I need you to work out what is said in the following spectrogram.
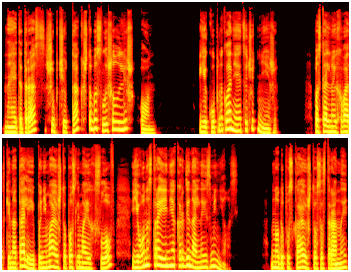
На этот раз шепчу так, чтобы слышал лишь он. Якуб наклоняется чуть ниже. По стальной хватке Натальи понимаю, что после моих слов его настроение кардинально изменилось. Но допускаю, что со стороны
